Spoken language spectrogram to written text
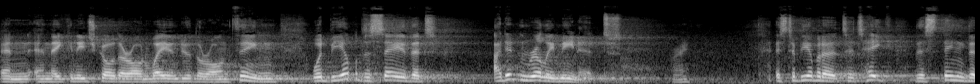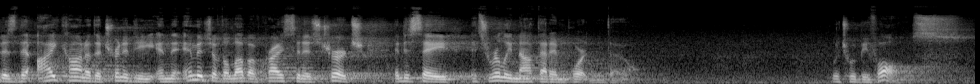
and, and they can each go their own way and do their own thing, would be able to say that I didn't really mean it is to be able to, to take this thing that is the icon of the Trinity and the image of the love of Christ in His church and to say, it's really not that important, though, which would be false.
